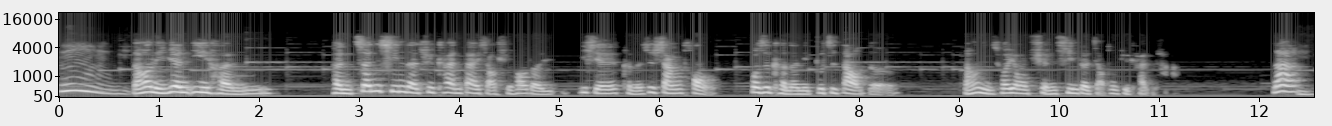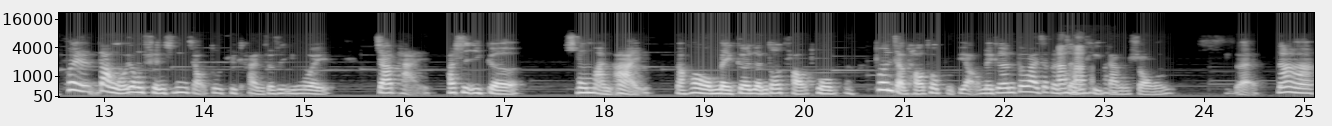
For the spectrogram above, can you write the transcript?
嗯，然后你愿意很。很真心的去看待小时候的一些可能是伤痛，或是可能你不知道的，然后你会用全新的角度去看它。那会让我用全新角度去看，就是因为家排它是一个充满爱，然后每个人都逃脱，不能讲逃脱不掉，每个人都在这个整体当中。对，那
